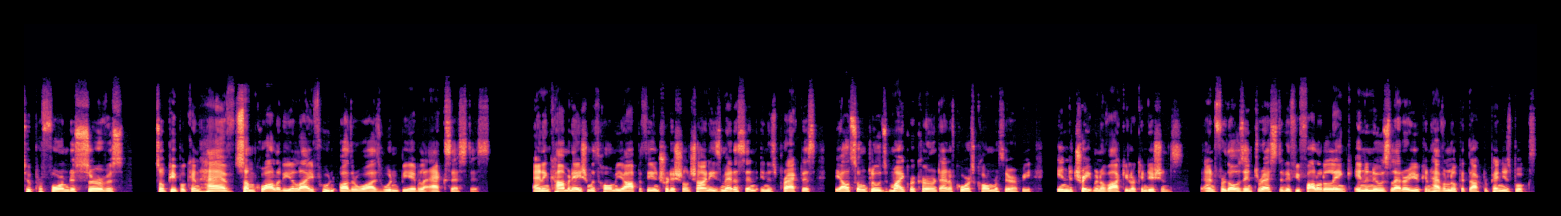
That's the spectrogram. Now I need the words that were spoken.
to perform this service so people can have some quality of life who otherwise wouldn't be able to access this. And in combination with homeopathy and traditional Chinese medicine in his practice, he also includes microcurrent and, of course, coMra therapy in the treatment of ocular conditions. And for those interested, if you follow the link in the newsletter, you can have a look at Dr. Pena's books.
